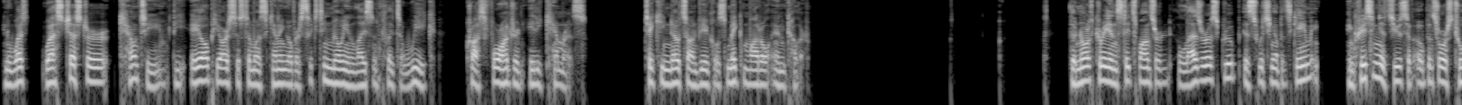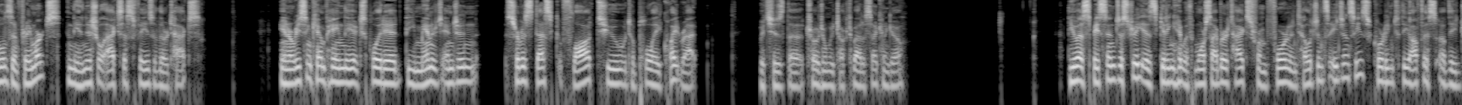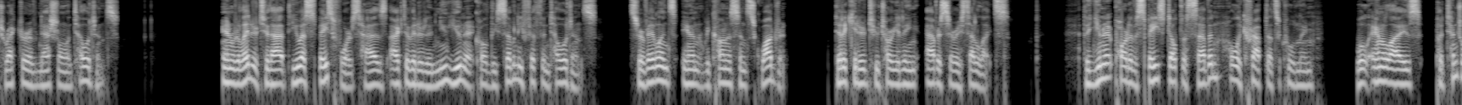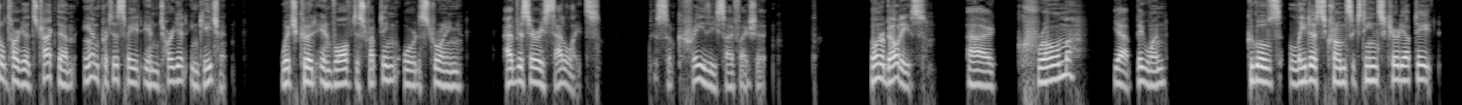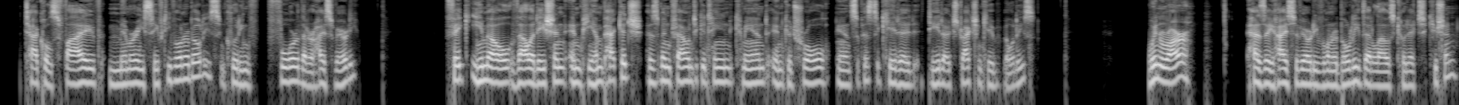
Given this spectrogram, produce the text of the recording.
In West, Westchester County, the ALPR system was scanning over 16 million license plates a week across 480 cameras, taking notes on vehicles' make, model, and color. The North Korean state sponsored Lazarus Group is switching up its game, increasing its use of open source tools and frameworks in the initial access phase of their attacks. In a recent campaign, they exploited the manage engine service desk flaw to deploy QuiteRat, which is the Trojan we talked about a second ago. The U.S. space industry is getting hit with more cyber attacks from foreign intelligence agencies, according to the Office of the Director of National Intelligence. And related to that, the U.S. Space Force has activated a new unit called the 75th Intelligence Surveillance and Reconnaissance Squadron, dedicated to targeting adversary satellites. The unit part of Space Delta 7, holy crap, that's a cool name, will analyze potential targets, track them, and participate in target engagement, which could involve disrupting or destroying adversary satellites. This some crazy sci fi shit. Vulnerabilities. Uh, Chrome, yeah, big one. Google's latest Chrome 16 security update tackles five memory safety vulnerabilities, including four that are high severity. Fake email validation NPM package has been found to contain command and control and sophisticated data extraction capabilities. WinRAR has a high severity vulnerability that allows code execution.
